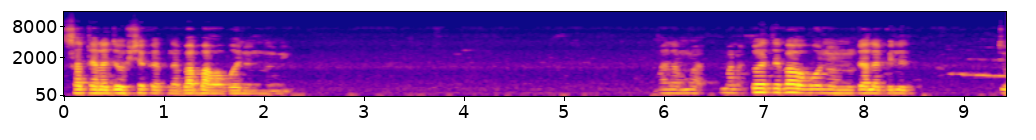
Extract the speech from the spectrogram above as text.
सध्याला जाऊ शकत नाही बा भावा बहिणीनं मी. मला मला कळते भावा बहिणींनो त्याला बिल ते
